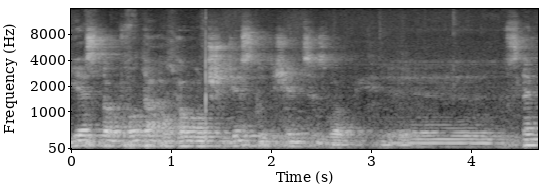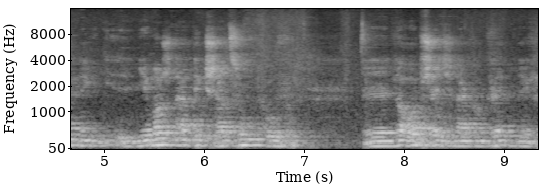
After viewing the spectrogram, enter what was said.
jest to kwota około 30 tysięcy złotych. Wstępnych, nie można tych szacunków yy, no, oprzeć na konkretnych,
